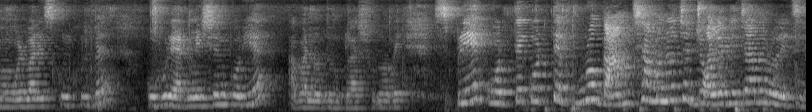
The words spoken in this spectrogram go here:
মঙ্গলবার স্কুল খুলবে কুকুর অ্যাডমিশন করিয়ে আবার নতুন ক্লাস শুরু হবে। স্প্রে করতে করতে পুরো গামছা মনে হচ্ছে জলে ভেজানো রয়েছে।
